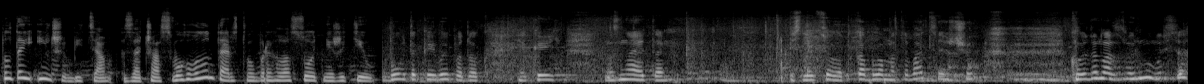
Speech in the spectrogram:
Плете й іншим бійцям. За час свого волонтерства вберегла сотні життів. Був такий випадок, який, ну знаєте, після цього така була мотивація, що коли до нас звернулися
